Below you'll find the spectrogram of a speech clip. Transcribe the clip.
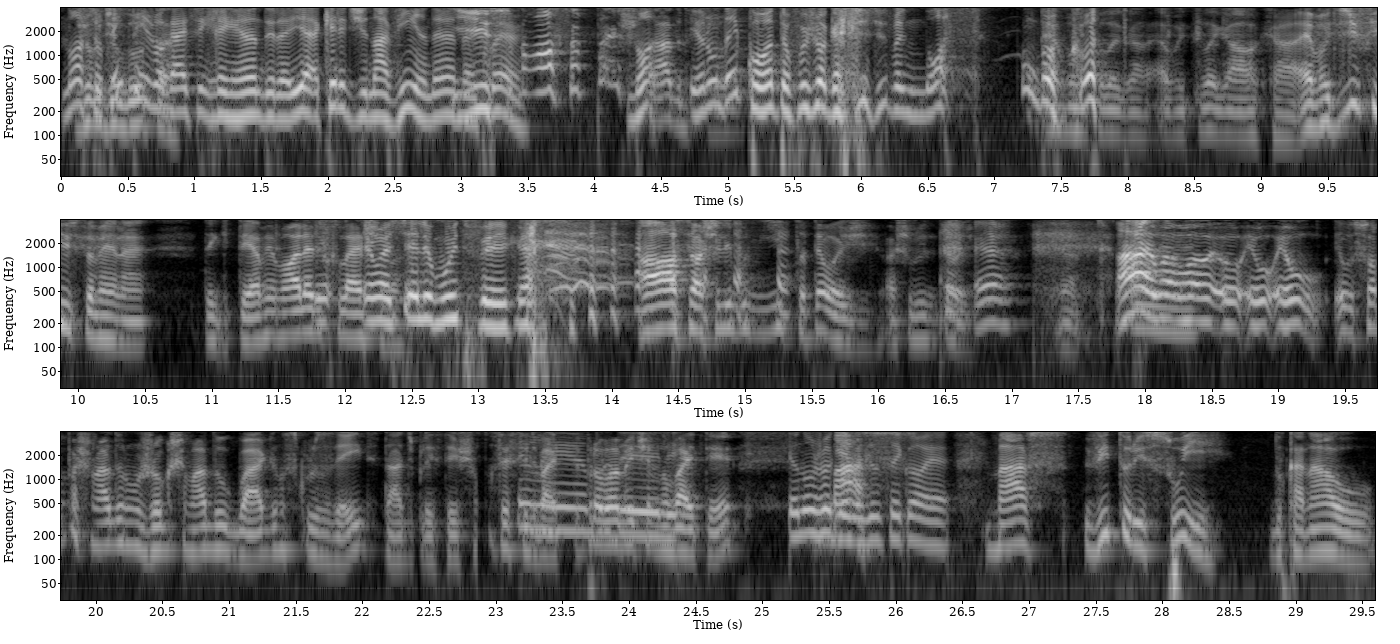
Nossa, Jogo eu tentei jogar esse Rayhander aí, aquele de navinha, né? Isso, Square. nossa, No- apaixonado. desse eu não jogo. dei conta, eu fui jogar esse dia e falei, nossa, não dou É muito conta. legal, é muito legal, cara. É muito difícil também, né? Tem que ter a memória de flash. Eu lá. achei ele muito feio, cara. Nossa, eu acho ele bonito até hoje. Eu acho bonito até hoje. É. Ah, eu, eu, eu, eu, eu sou apaixonado num jogo chamado Guardians Crusade, tá? De PlayStation. Não sei se Eu ele vai ter, provavelmente ele não dele. vai ter. Eu não joguei, mas, Mas- eu sei qual é. Mas Vitor Isui, do canal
